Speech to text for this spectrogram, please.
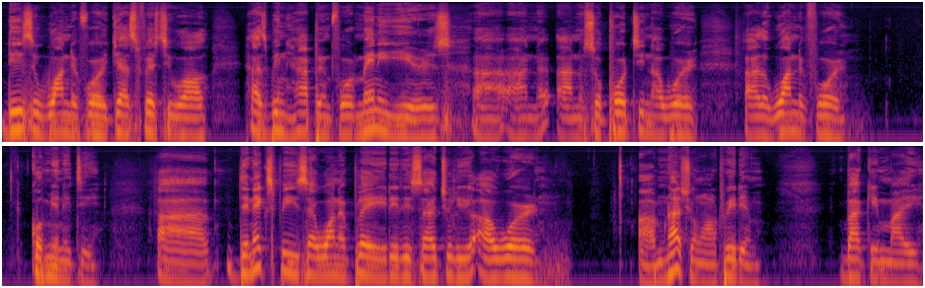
this wonderful jazz festival has been happening for many years uh, and, and supporting our uh, wonderful community. Uh, the next piece I want to play, it is actually our um, national rhythm back in my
